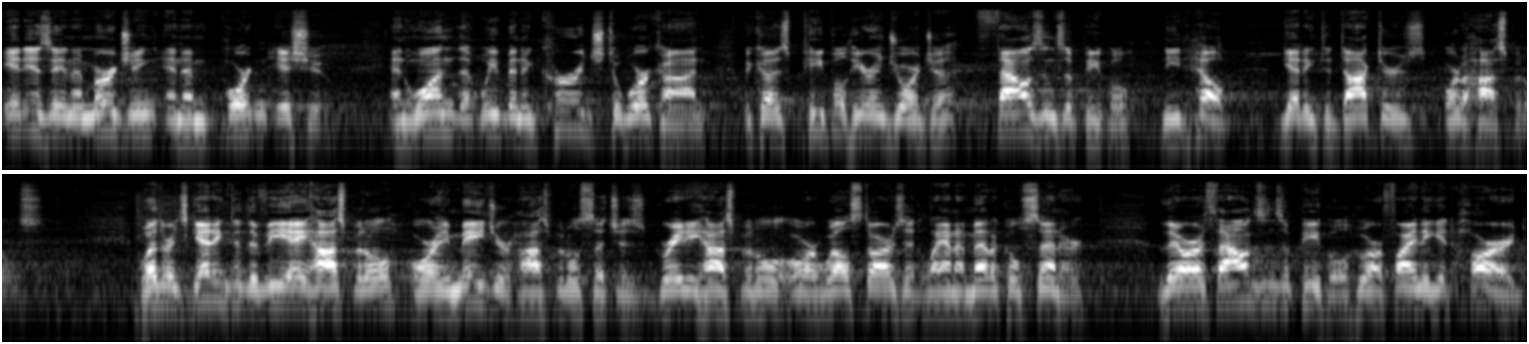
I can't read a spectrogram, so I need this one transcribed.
It is an emerging and important issue, and one that we've been encouraged to work on because people here in Georgia, thousands of people, need help getting to doctors or to hospitals. Whether it's getting to the VA hospital or a major hospital such as Grady Hospital or WellStar's Atlanta Medical Center, there are thousands of people who are finding it hard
